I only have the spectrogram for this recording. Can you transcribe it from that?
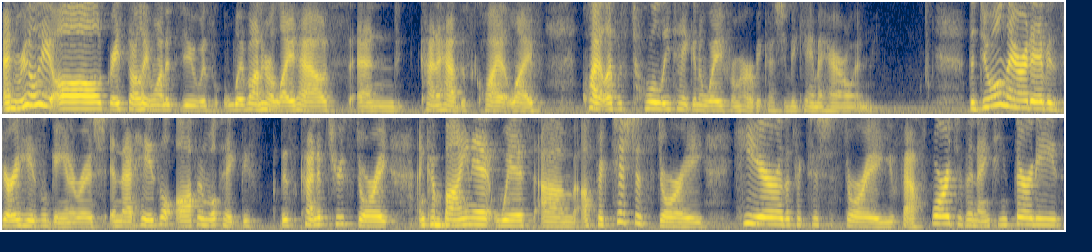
And really, all Grace Darling wanted to do was live on her lighthouse and kind of have this quiet life. Quiet life was totally taken away from her because she became a heroine. The dual narrative is very Hazel Gaynorish in that Hazel often will take this kind of true story and combine it with um, a fictitious story. Here, the fictitious story, you fast forward to the 1930s,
